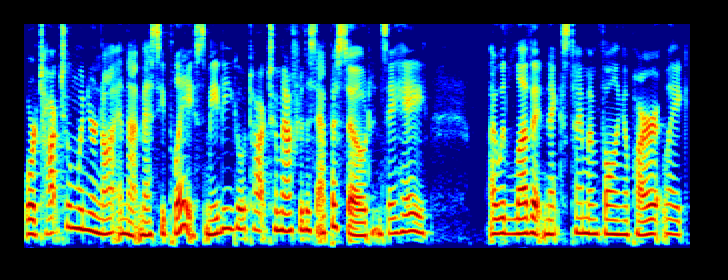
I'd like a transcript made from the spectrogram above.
Or talk to them when you're not in that messy place. Maybe go talk to them after this episode and say, hey, I would love it next time I'm falling apart. Like,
